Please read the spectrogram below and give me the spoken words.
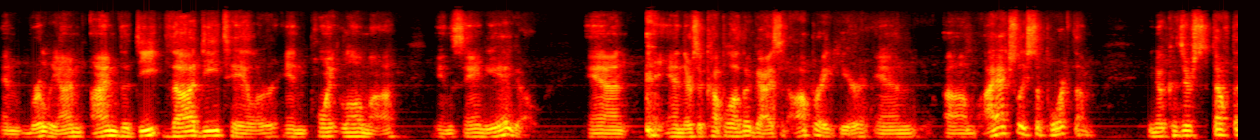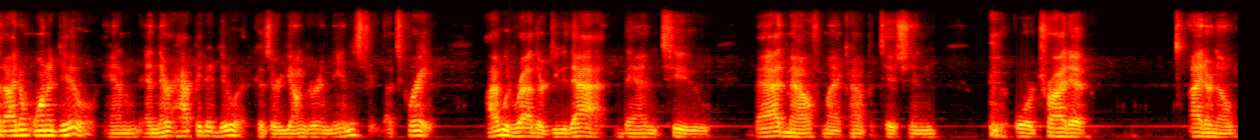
and really, I'm I'm the de- the detailer in Point Loma in San Diego, and and there's a couple other guys that operate here, and um, I actually support them, you know, because there's stuff that I don't want to do, and and they're happy to do it because they're younger in the industry. That's great. I would rather do that than to badmouth my competition or try to, I don't know,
